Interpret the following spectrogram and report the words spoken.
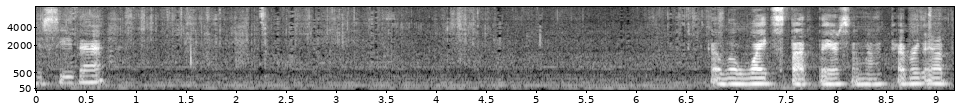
You see that? Got a little white spot there, so I'm going to cover that.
